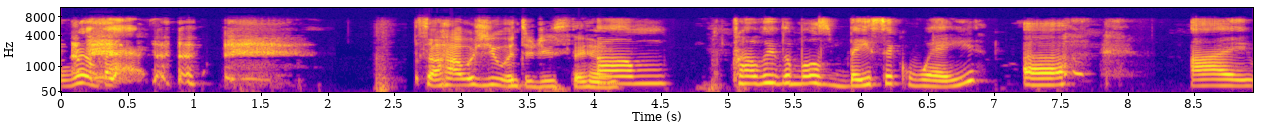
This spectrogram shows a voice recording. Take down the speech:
real fast. So how was you introduced to him? Um, probably the most basic way. Uh, I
